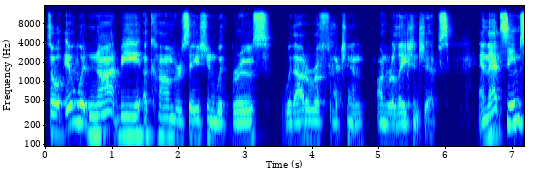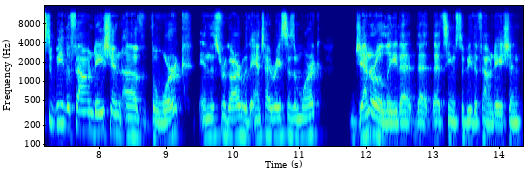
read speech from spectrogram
So it would not be a conversation with Bruce without a reflection on relationships. And that seems to be the foundation of the work in this regard with anti-racism work. Generally, that that that seems to be the foundation.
